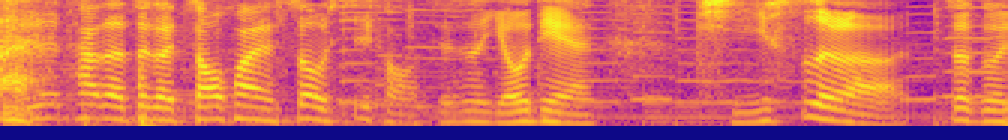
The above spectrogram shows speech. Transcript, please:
其实它的这个召唤兽系统其实有点提示了这个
